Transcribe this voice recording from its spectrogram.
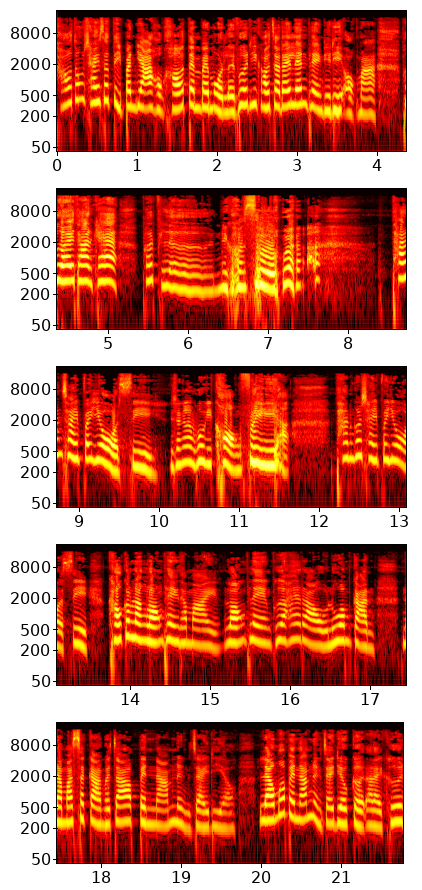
เขาต้องใช้สติปัญญาของเขาเต็มไปหมดเลยเพื่อที่เขาจะได้เล่นเพลงดีๆออกมา เพื่อให้ท่านแค่เพลิดเพลินมีความสุขท่านใช้ประโยชน์สิดิฉันกำลังพูดกี่ของฟรีอะ ท่านก็ใช้ประโยชน์สิเขากำลังร้องเพลงทำไม ร้องเพลงเพื่อให้เราร่วมกันนมัสการพระเจ้าเป็นน้ำหนึ่งใจเดียว แล้วเมื่อเป็นน้ำหนึ่งใจเดียวเกิดอะไรขึ้น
